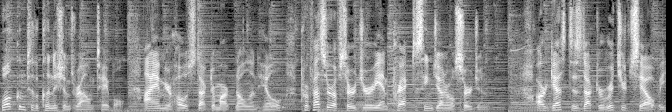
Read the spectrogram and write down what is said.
Welcome to the Clinicians Roundtable. I am your host, Dr. Mark Nolan Hill, professor of surgery and practicing general surgeon. Our guest is Dr. Richard Salvi,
